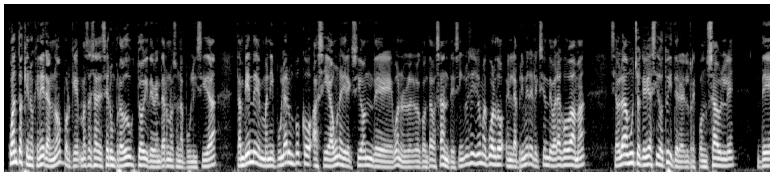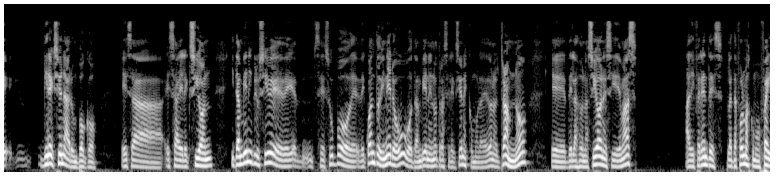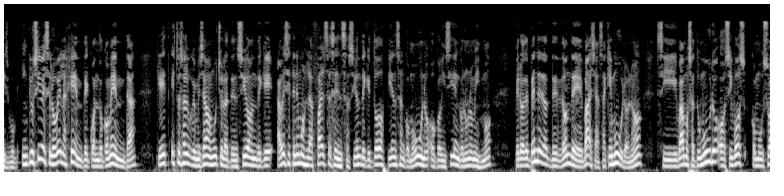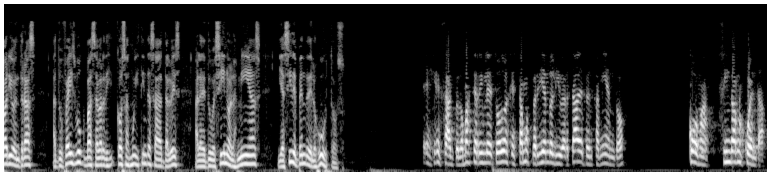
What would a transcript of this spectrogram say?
cuántos que nos generan, ¿no? Porque más allá de ser un producto y de vendernos una publicidad, también de manipular un poco hacia una dirección de, bueno, lo, contabas antes, incluso yo me acuerdo en la primera elección de Barack Obama, se hablaba mucho que había sido Twitter el responsable de direccionar un poco esa, esa elección y también inclusive se supo de, cuánto dinero hubo también en otras elecciones como la de Donald Trump, ¿no? Eh, de las donaciones y demás a diferentes plataformas como Facebook. Inclusive se lo ve la gente cuando comenta, que esto es algo que me llama mucho la atención, de que a veces tenemos la falsa sensación de que todos piensan como uno o coinciden con uno mismo, pero depende de, dónde vayas, a qué muro, ¿no? Si vamos a tu muro o si vos como usuario entras a tu Facebook vas a ver cosas muy distintas a tal vez a la de tu vecino, a las mías, y así depende de los gustos. Exacto, lo más terrible de todo es que estamos perdiendo libertad de pensamiento coma, sin darnos cuenta.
